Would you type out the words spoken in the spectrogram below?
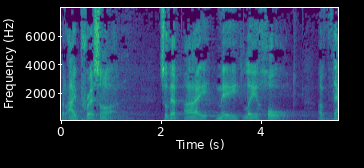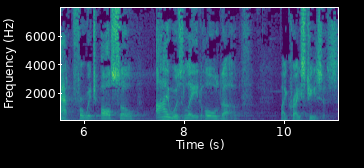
but I press on so that I may lay hold of that for which also I was laid hold of by Christ Jesus.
